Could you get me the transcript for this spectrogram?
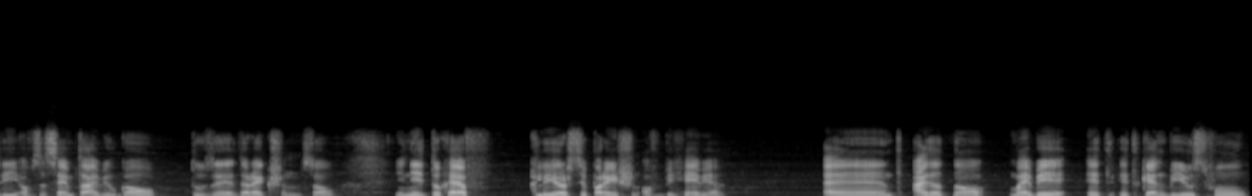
tree of the same time will go to the direction. So you need to have clear separation of behavior. And I don't know, maybe it, it can be useful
